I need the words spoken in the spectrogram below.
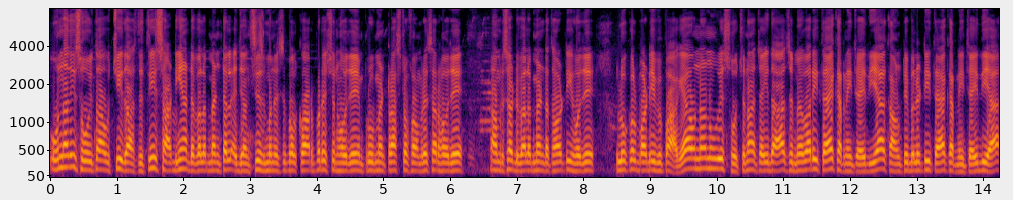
ਉਹਨਾਂ ਦੀ ਸੋਚ ਤਾਂ ਉੱਚੀ ਦੱਸ ਦਿੱਤੀ, ਸਾਡੀਆਂ ਡਿਵੈਲਪਮੈਂਟਲ ਏਜੰਸੀਜ਼ ਮਿਊਨਿਸਪਲ ਕਾਰਪੋਰੇਸ਼ਨ ਹੋ ਜੇ ਇੰਪਰੂਵਮੈਂਟ ਟਰਸਟ ਆਫ ਅੰਮ੍ਰਿਤਸਰ ਹੋ ਜੇ, ਅੰਮ੍ਰਿਤਸਰ ਡਿਵੈਲਪਮੈਂਟ ਅਥਾਰਟੀ ਹੋ ਜੇ ਲੋਕਲ ਬਾਡੀ ਵਿਭਾਗ ਆ, ਉਹਨਾਂ ਨੂੰ ਇਹ ਸੋਚਣਾ ਚਾਹੀਦਾ, ਜ਼ਿੰਮੇਵਾਰੀ ਤੈਅ ਕਰਨੀ ਚਾਹੀਦੀ ਆ ਅਕਾਊਂਟੇਬਿਲਿਟੀ ਤੈਅ ਕਰਨੀ ਚਾਹੀਦੀ ਆ,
